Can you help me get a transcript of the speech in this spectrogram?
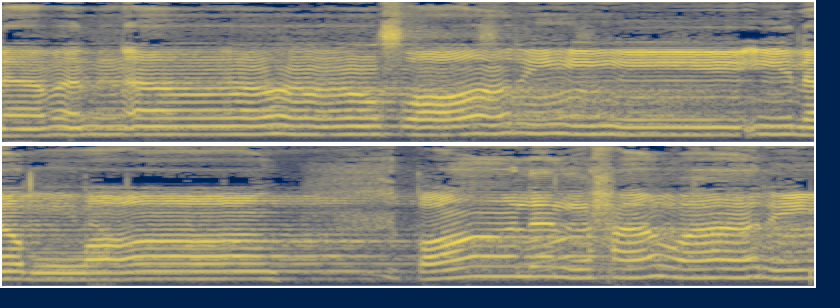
من أنصاري إلى الله. قال الحواريون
